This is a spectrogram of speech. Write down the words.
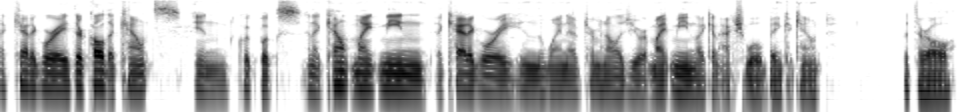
a category. They're called accounts in QuickBooks. An account might mean a category in the YNAB terminology, or it might mean like an actual bank account, but they're all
